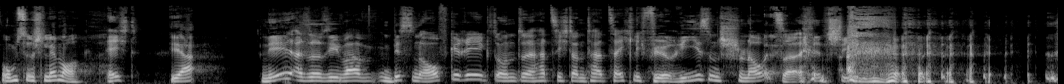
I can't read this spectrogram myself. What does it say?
Umso schlimmer. Echt? Ja. Nee, also sie war ein bisschen aufgeregt und äh, hat sich dann tatsächlich für Riesenschnauzer entschieden.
